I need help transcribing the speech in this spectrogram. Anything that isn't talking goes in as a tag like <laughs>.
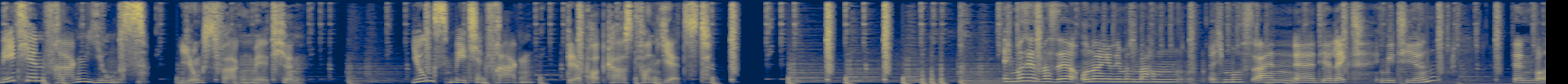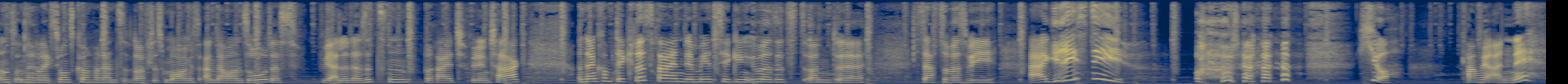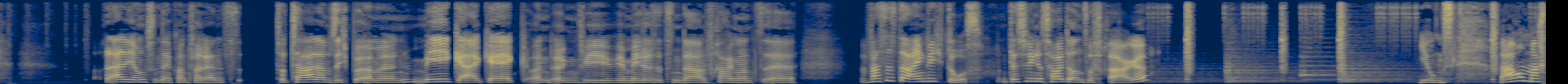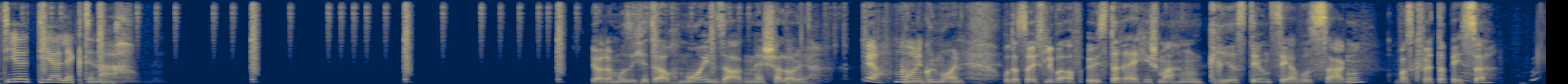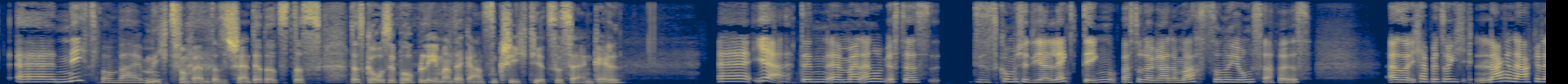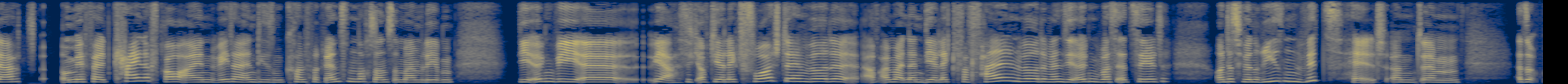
Mädchen fragen Jungs. Jungs fragen Mädchen. Jungs Mädchen fragen. Der Podcast von jetzt. Ich muss jetzt was sehr Unangenehmes machen. Ich muss einen äh, Dialekt imitieren. Denn bei uns in der Redaktionskonferenz läuft es morgens andauernd so, dass wir alle da sitzen, bereit für den Tag. Und dann kommt der Chris rein, der mir jetzt hier gegenüber sitzt und äh, sagt sowas wie, ah, grüß die! <laughs> Oder, ja, fangen wir an, ne? Und alle Jungs in der Konferenz total am sich beömmeln, mega Gag und irgendwie wir Mädels sitzen da und fragen uns, äh, was ist da eigentlich los? Und deswegen ist heute unsere Frage. Jungs, warum macht ihr Dialekte nach? Ja, da muss ich jetzt auch Moin sagen, ne, Charlotte? Ja, moin. Guten, Moin. Oder soll ich es lieber auf Österreichisch machen und Grüße und Servus sagen? Was gefällt dir besser? Äh, nichts von beiden. Nichts von beiden. Das scheint ja das, das, das große Problem an der ganzen Geschichte hier zu sein, gell? Äh, ja, denn äh, mein Eindruck ist, dass dieses komische Dialektding, was du da gerade machst, so eine Jungssache ist. Also ich habe jetzt wirklich lange nachgedacht und mir fällt keine Frau ein, weder in diesen Konferenzen noch sonst in meinem Leben, die irgendwie äh, ja sich auf Dialekt vorstellen würde, auf einmal in einen Dialekt verfallen würde, wenn sie irgendwas erzählt und das für einen riesen Witz hält. Und ähm, also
